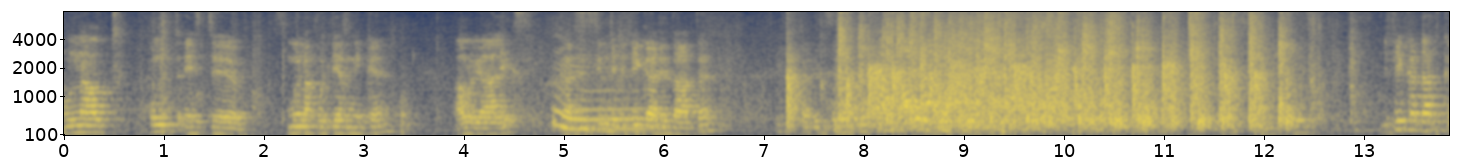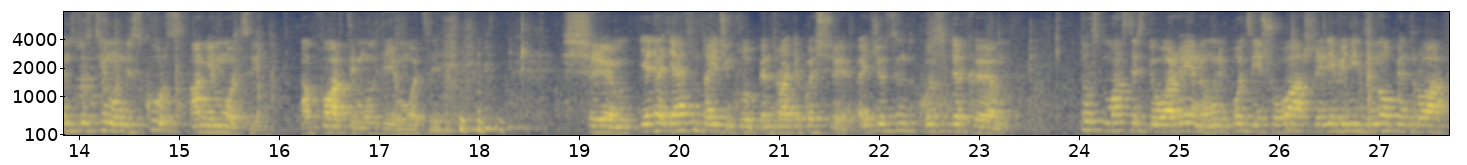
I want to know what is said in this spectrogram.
Un alt punct este mâna puternică a lui Alex, care se simte de fiecare dată. De fiecare dată când susțin un discurs, am emoții. Am foarte multe emoții. și de aia sunt aici în club, pentru a depăși. Aici eu sunt, consider că Toastmaster este o arenă unde poți ieșua și reveni din nou pentru a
